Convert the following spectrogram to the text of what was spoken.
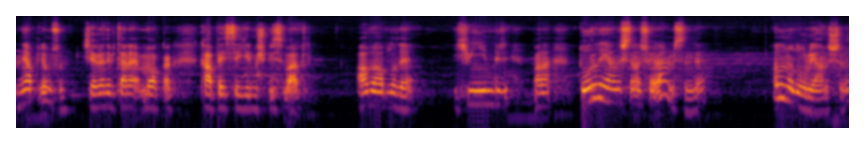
Ne yap musun? Çevrende bir tane muhakkak KPSS'ye girmiş birisi vardır. Abi abla de 2021 bana doğru ve yanlışlarını söyler misin de. Alın o doğru yanlışları.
